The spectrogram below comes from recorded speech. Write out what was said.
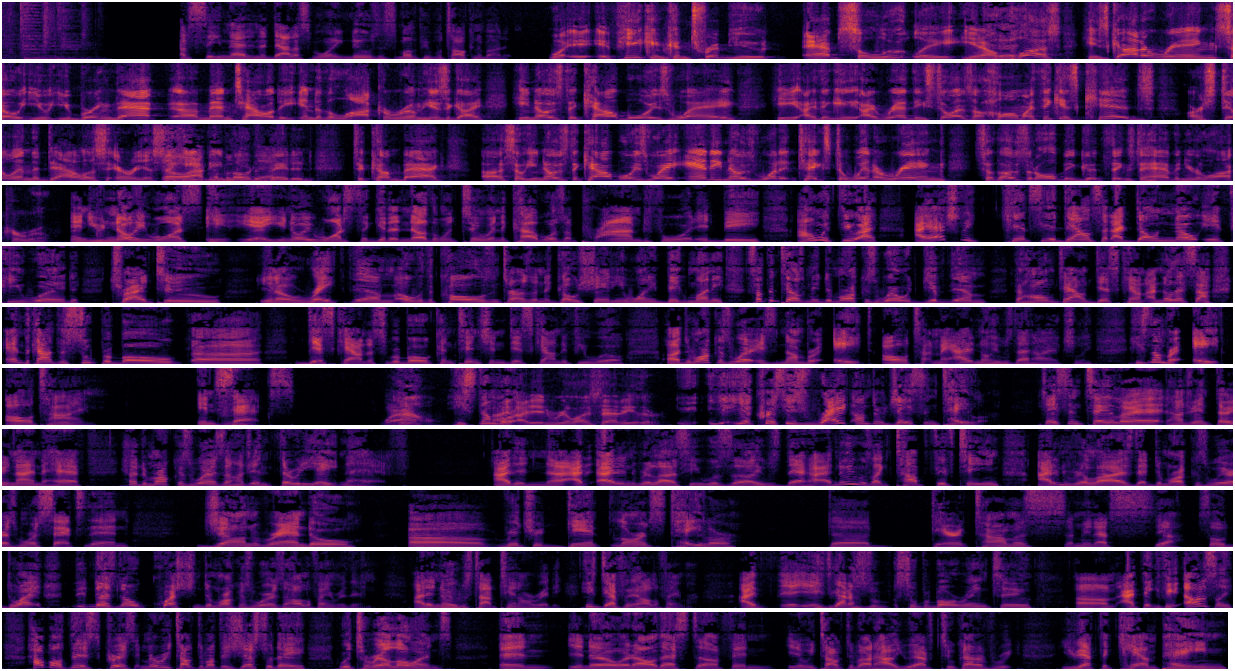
I've seen that in the Dallas Morning News and some other people talking about it. Well, if he can contribute, absolutely. You know, could. plus he's got a ring, so you you bring that uh, mentality into the locker room. He's a guy. He knows the Cowboys way. He, I think he, I read he still has a home. I think his kids are still in the Dallas area, so Oh, he'd be can believe that. motivated to come back. Uh, so he knows the Cowboys way, and he knows what it takes to win a ring. So those would all be good things to have in your locker room. And you know he wants he yeah, you know he wants to get another one too, and the Cowboys are primed for it. It'd be I'm with you. I, I actually can't see a downside. I don't know if he would try to, you know, rake them over the coals in terms of negotiating and wanting big money. Something tells me Demarcus Ware would give them the hometown discount. I know that sound and the kind of the Super Bowl uh, discount, the Super Bowl contention discount, if you will. Uh, Demarcus Ware is number eight all time. Man, I didn't know he was that high actually. He's number eight all time in sacks. Wow, He- he's number- I, I didn't realize that either. Yeah, Chris, he's right under Jason Taylor. Jason Taylor at 139 and a half. Hell, DeMarcus Ware is 138 and a half. I didn't know. I, I didn't realize he was uh, he was that high. I knew he was like top 15. I didn't realize that DeMarcus Ware has more sacks than John Randle, uh, Richard Dent, Lawrence Taylor, uh, Derrick Thomas. I mean, that's yeah. So do I? There's no question DeMarcus Ware is a Hall of Famer. Then I didn't know he was top 10 already. He's definitely a Hall of Famer. I he's got a Super Bowl ring too. Um, I think if he honestly, how about this, Chris? I Remember we talked about this yesterday with Terrell Owens and you know and all that stuff, and you know we talked about how you have to kind of re, you have to campaign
